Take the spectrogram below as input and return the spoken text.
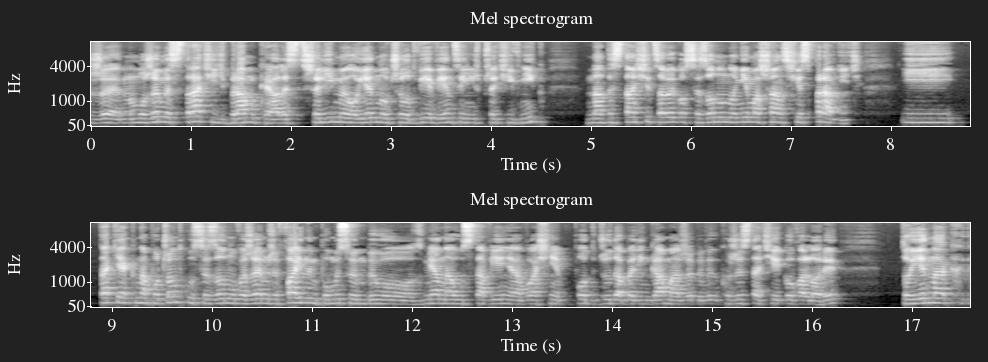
że no możemy stracić bramkę, ale strzelimy o jedną czy o dwie więcej niż przeciwnik, na dystansie całego sezonu no nie ma szans się sprawdzić. I tak jak na początku sezonu uważałem, że fajnym pomysłem było zmiana ustawienia właśnie pod Juda Bellingama, żeby wykorzystać jego walory, to jednak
